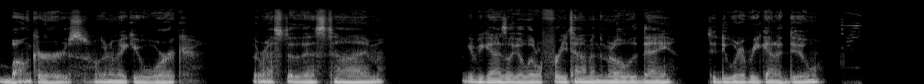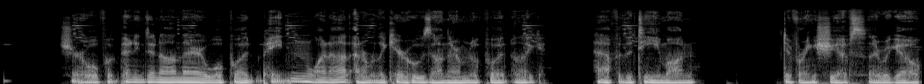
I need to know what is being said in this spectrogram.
bunkers. We're gonna make you work the rest of this time. I'll give you guys like a little free time in the middle of the day to do whatever you gotta do. Sure, we'll put Pennington on there. We'll put Peyton. Why not? I don't really care who's on there. I'm gonna put like half of the team on differing shifts. There we go.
